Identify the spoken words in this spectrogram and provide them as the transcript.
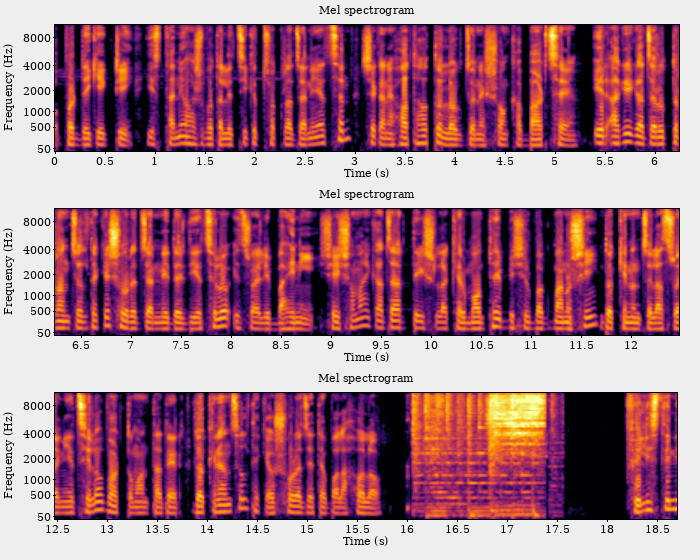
অপরদিকে একটি স্থানীয় হাসপাতালে চিকিৎসকরা জানিয়েছেন, সেখানে হতাহত লোকজনের সংখ্যা বাড়ছে। এর আগে গাজার উত্তরাঞ্চল থেকে সরে যাওয়ার নির্দেশ দিয়েছিল ইসরায়েলি বাহিনী। সেই সময় গাজার তেইশ লাখের মধ্যে বেশিরভাগ মানুষই দক্ষিণাঞ্চলে আশ্রয় নিয়েছিল, বর্তমান তাদের দক্ষিণাঞ্চল থেকেও সরে যেতে বলা হলো। ফিলিস্তিনি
